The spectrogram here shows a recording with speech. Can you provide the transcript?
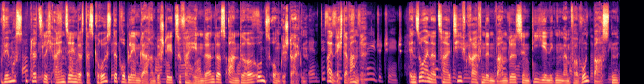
Wir mussten plötzlich einsehen, dass das größte Problem darin besteht, zu verhindern, dass andere uns umgestalten. Ein echter Wandel. In so einer Zeit tiefgreifenden Wandels sind diejenigen am verwundbarsten,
